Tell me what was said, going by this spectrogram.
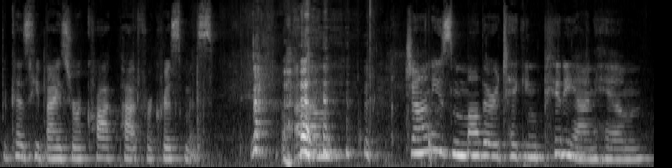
because he buys her a crock pot for Christmas. Um, Johnny's mother, taking pity on him,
